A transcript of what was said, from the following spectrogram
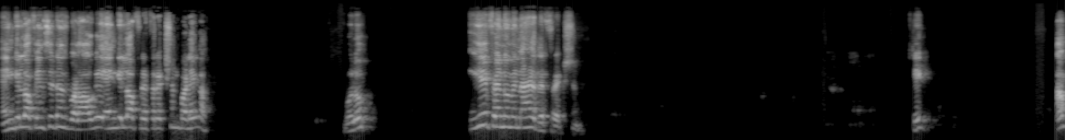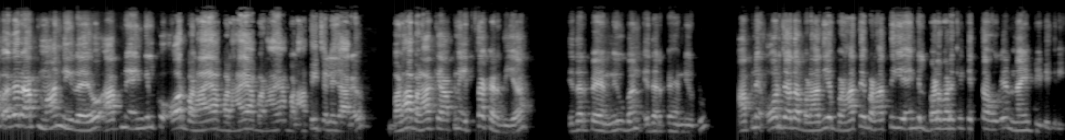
एंगल ऑफ़ इंसिडेंस बढ़ाओगे एंगल ऑफ़ रिफ्रेक्शन बढ़ेगा? बोलो। ये फेनोमेना है रिफ्रेक्शन ठीक अब अगर आप मान नहीं रहे हो, आपने एंगल को और बढ़ाया बढ़ाया बढ़ाया, बढ़ाते ही चले जा रहे हो, बढ़ा बढ़ा के आपने इतना कर दिया, इधर पे है म्यू वन इधर पे है म्यू टू आपने और ज़्यादा बढ़ा दिया, बढ़ाते बढ़ाते ये एंगल बढ़ बढ़ के कितना हो गया? 90 डिग्री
